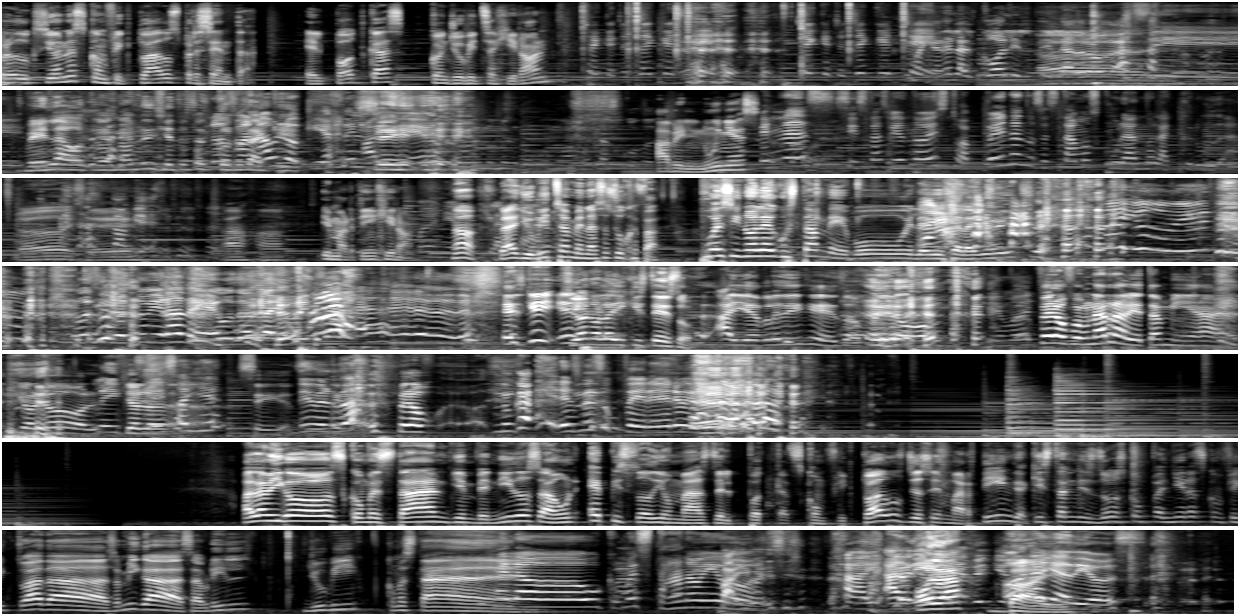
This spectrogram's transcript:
Producciones Conflictuados presenta el podcast con Yubitsa Girón, Chequete, chequete. Chequete, chequete. Mañana el alcohol y el- y Ah. la droga. Sí. Ve la otra, no andes diciendo estas Nos cosas van a aquí. bloquear el Sí. video. Abril Núñez, Apenas, si estás viendo esto, apenas nos estamos curando la cruda. Ay, sí. También. Ajá. y Martín Girón. No, la. Yubitsa amenaza a su jefa. Pues si no le gusta, me voy. Le dice a la Yubitsa. Tuviera deudas. Es que eh, ¿Sí o no le dijiste eso? ayer le dije eso, pero pero fue una rabieta mía. Yo lo ¿Le dijiste yo lo eso ayer? Sí. ¿De sí, verdad? Pero nunca Eres mi superhéroe. Hola amigos, ¿cómo están? Bienvenidos a un episodio más del podcast Conflictuados. Yo soy Martín y aquí están mis dos compañeras conflictuadas. Amigas, Abril, Yubi, ¿cómo están? Hello, ¿cómo están, amigos? Bye, a decir. Ay, adiós. Hola, Hola y adiós.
